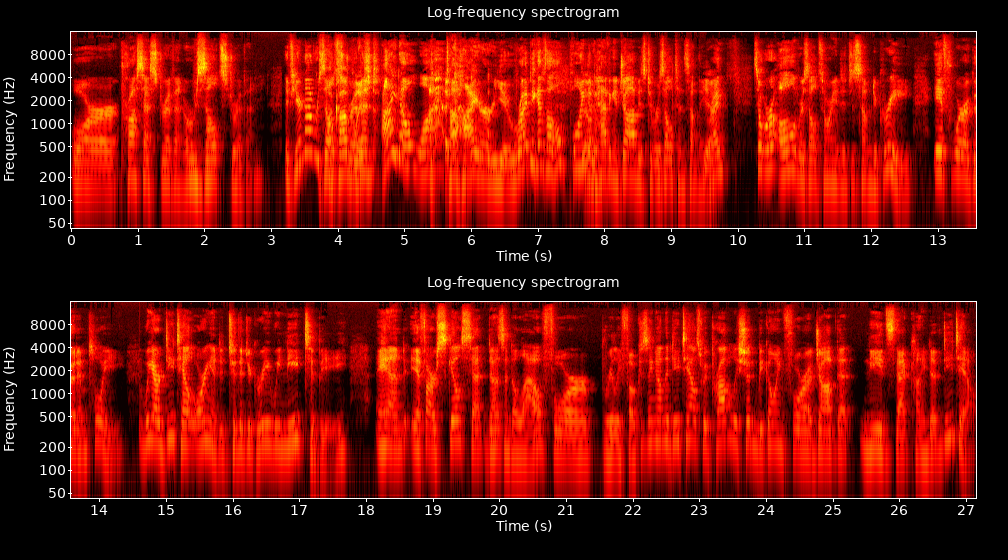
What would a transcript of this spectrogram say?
or process driven or results driven. If you're not results driven, I don't want to hire you, right? Because the whole point of having a job is to result in something, Yeah. right? So we're all results oriented to some degree if we're a good employee. We are detail oriented to the degree we need to be. And if our skill set doesn't allow for really focusing on the details, we probably shouldn't be going for a job that needs that kind of detail.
